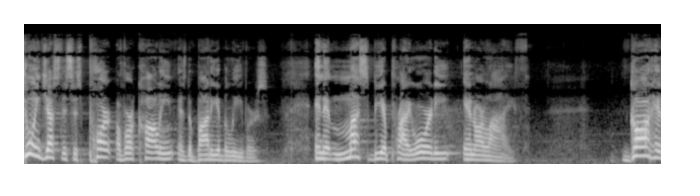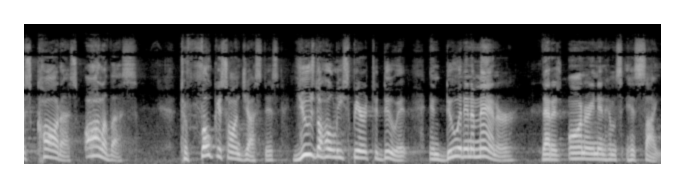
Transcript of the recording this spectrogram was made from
Doing justice is part of our calling as the body of believers, and it must be a priority in our life. God has called us, all of us, to focus on justice, use the Holy Spirit to do it, and do it in a manner that is honoring in his, his sight.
